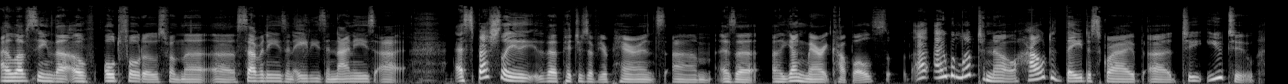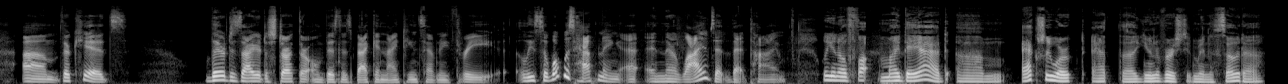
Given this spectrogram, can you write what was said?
I love seeing the old photos from the uh, 70s and 80s and 90s. Uh, especially the pictures of your parents um, as a, a, young married couples. I, I, would love to know how did they describe uh, to you two um, their kids their desire to start their own business back in 1973. Lisa, what was happening in their lives at that time? Well, you know, my dad um, actually worked at the University of Minnesota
